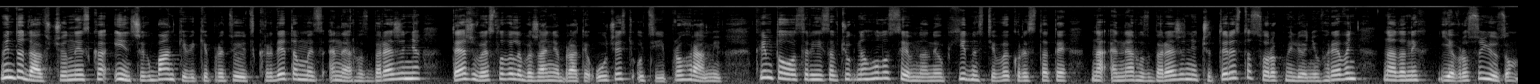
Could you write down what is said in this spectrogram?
Він додав, що низка інших банків, які працюють з кредитами з енергозбереження, теж висловили бажання брати участь у цій програмі. Крім того, Сергій Савчук наголосив на необхідності використати на енергозбереження 440 мільйонів гривень, наданих Євросоюзом.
